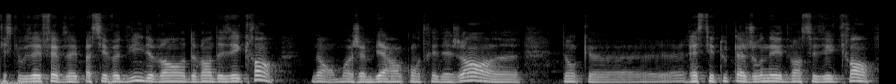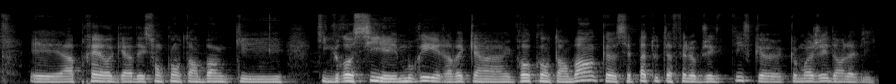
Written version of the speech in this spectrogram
qu'est-ce que vous avez fait? Vous avez passé votre vie devant, devant des écrans. Non moi j'aime bien rencontrer des gens donc rester toute la journée devant ces écrans et après regarder son compte en banque qui, qui grossit et mourir avec un gros compte en banque ce n'est pas tout à fait l'objectif que, que moi j'ai dans la vie.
